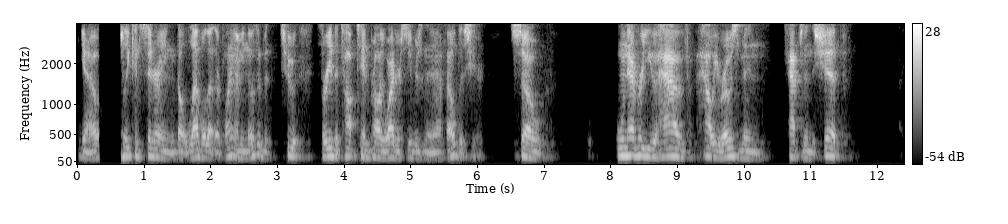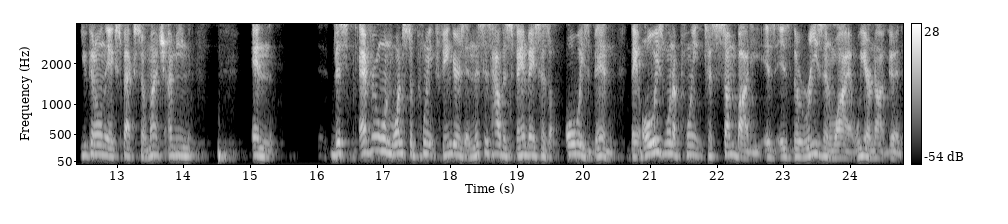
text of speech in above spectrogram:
You yeah. know, actually considering the level that they're playing. I mean, those are the two, three of the top 10 probably wide receivers in the NFL this year. So whenever you have Howie Roseman captain in the ship, you can only expect so much. I mean, and this everyone wants to point fingers, and this is how this fan base has always been. They always want to point to somebody is is the reason why we are not good.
